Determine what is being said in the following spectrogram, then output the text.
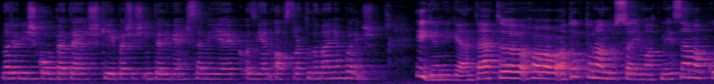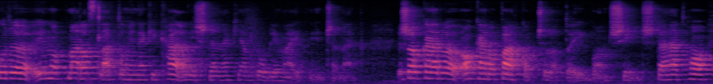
nagyon is kompetens, képes és intelligens személyek az ilyen absztrakt tudományokban is? Igen, igen. Tehát ha a doktoranduszaimat nézem, akkor én ott már azt látom, hogy nekik hál' Istennek ilyen problémáik nincsenek. És akár, akár a párkapcsolataikban sincs. Tehát ha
